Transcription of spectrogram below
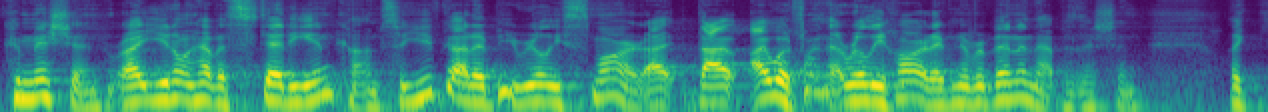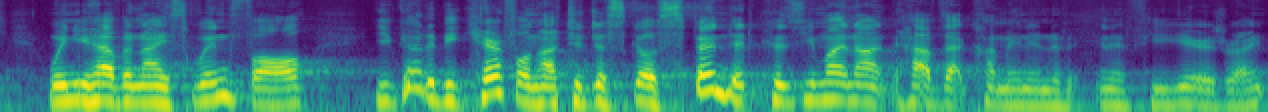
commission, right? You don't have a steady income, so you've got to be really smart. I, I would find that really hard. I've never been in that position. Like when you have a nice windfall, you've got to be careful not to just go spend it because you might not have that coming in a, in a few years, right?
